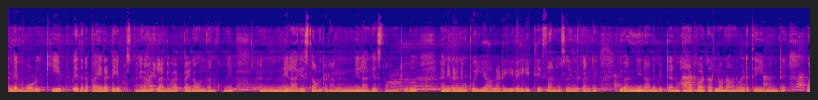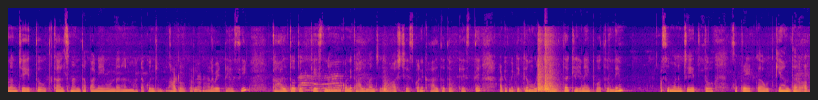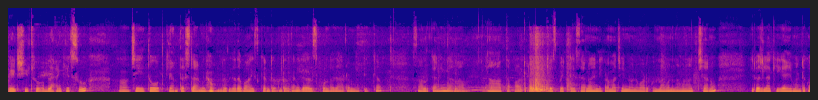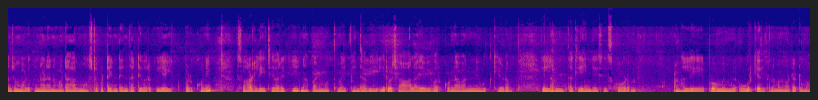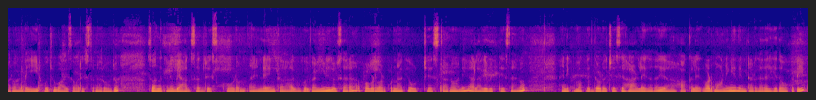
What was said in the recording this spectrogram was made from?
అంటే మూడుకి ఏదైనా పైన టేబుల్స్ పైన అట్లాంటి వాటి పైన ఉందనుకొని అన్నీ లాగేస్తూ ఉంటాడు అన్నీ లాగేస్తూ ఉంటాడు. అండ్ ఇక్కడ నేను పొయ్యి ఆల్రెడీ వెలిగిచ్చేసాను. సో ఎందుకంటే ఇవన్నీ నానబెట్టాను. హాట్ వాటర్లో నానబెడితే ఏమంటే మనం చేతితో ఉతకాల్సినంత పని ఏమి ఉండదు అనమాట కొంచెం హాట్ వాటర్లో నానబెట్టేసి కాలుతో తొక్కేస్తున్నాం అనుకోండి కాలు మంచిగా వాష్ చేసుకొని కాలుతో తొక్కేస్తే ఆటోమేటిక్గా మురికి అంతా క్లీన్ అయిపోతుంది. సో మనం చేతితో సపరేట్గా ఉతికే అంత ఆ బెడ్షీట్స్ ఆ బ్లాంకెట్స్ చేతితో ఉతికే అంత స్టామినా ఉండదు కదా బాయ్స్ కంటే ఉంటుంది కానీ గర్ల్స్కి ఉండదు ఆటోమేటిక్గా. సో అందుకని అత్త పాటలు చేసి పెట్టేశాను. అండ్ ఇక్కడ మా చిన్నోని పడుకుందాం అందామని వచ్చాను. ఈరోజు లక్కీగా ఏమంటే కొంచెం పడుకున్నాడు అనమాట ఆల్మోస్ట్ ఒక టెన్ టెన్ థర్టీ వరకు ఎయిట్ పడుకొని. సో ఆడు లేచే వరకు నా పని మొత్తం అయిపోయింది. అవి ఈరోజు చాలా ఏవి వర్క్ ఉండే అవన్నీ ఉతికేయడం ఇల్లంతా క్లీన్ చేసేసుకోవడం. మళ్ళీ ఇప్పుడు మేము ఊరికి వెళ్తున్నాం అనమాట టుమారో. అంటే ఈ రోజు వాయిస్ ఓవర్ ఇస్తున్న రోజు. సో అందుకని బ్యాగ్ సర్దేసుకోవడం అండ్ ఇంకా ఇవన్నీ చూసారా? ఒకటి పడుకున్నాకే ఊట్ చేస్తాను అని అలాగే పెట్టేశాను. అండ్ ఇక్కడ మా పెద్దోడు వచ్చేసి హాలిడే కదా ఇక ఆకలే వాడు మార్నింగే తింటాడు కదా ఏదో ఒకటి.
